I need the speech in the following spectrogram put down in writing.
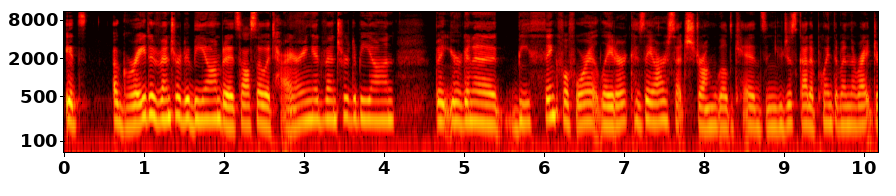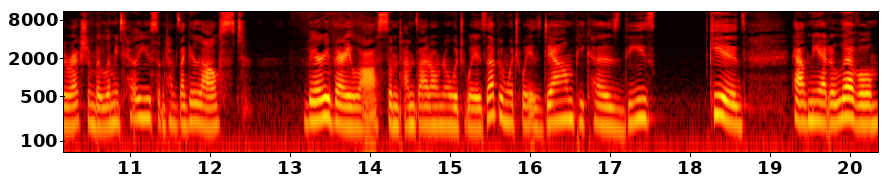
It's a great adventure to be on but it's also a tiring adventure to be on but you're going to be thankful for it later because they are such strong willed kids and you just got to point them in the right direction. But let me tell you, sometimes I get lost. Very, very lost. Sometimes I don't know which way is up and which way is down because these kids have me at a level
